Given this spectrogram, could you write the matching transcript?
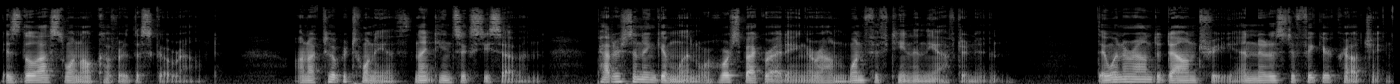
is the last one I'll cover this go round. On October 20th, 1967, Patterson and Gimlin were horseback riding around 1.15 in the afternoon. They went around a down tree and noticed a figure crouching,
